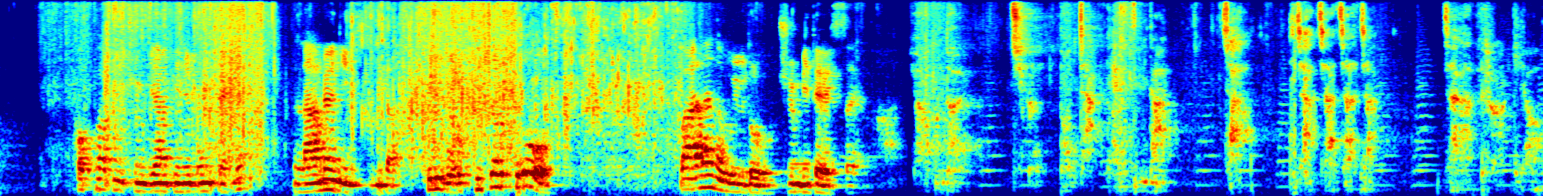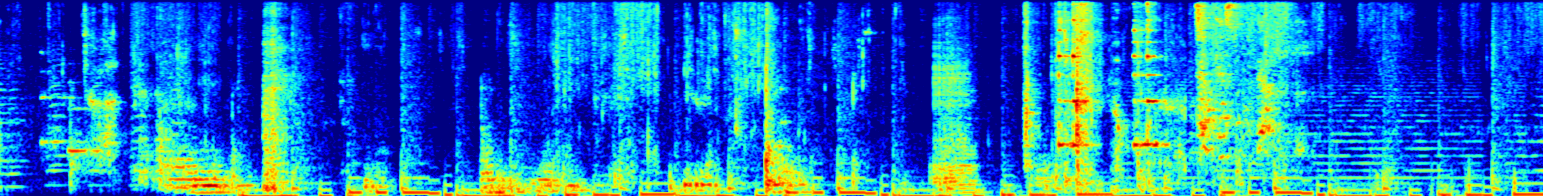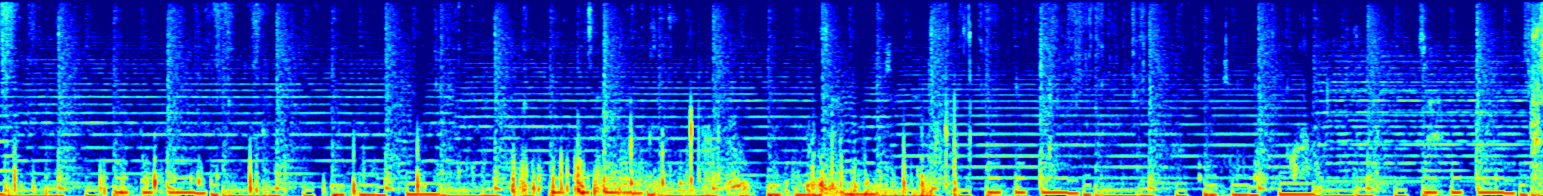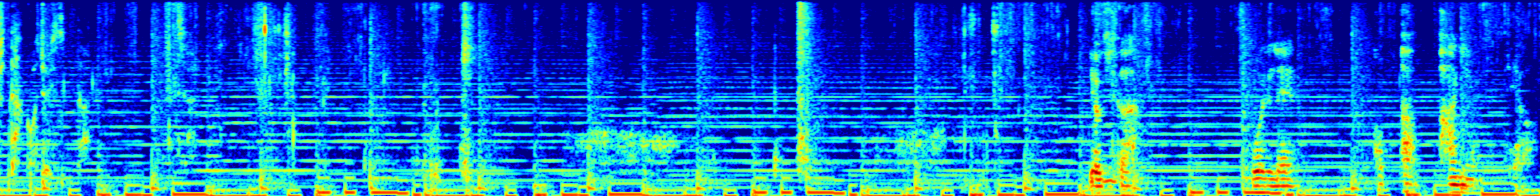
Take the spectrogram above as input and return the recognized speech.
컵밥이 준비한 비닐봉투에는 라면이 있습니다. 그리고 디저트로 바나나 우유도 준비되어 있어요. 여러분들 지금 도착했습니다. 자, 자, 자, 자, 자, 자 들어갈게요. 자. 여기가 원래 허팝 방이었는데요.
